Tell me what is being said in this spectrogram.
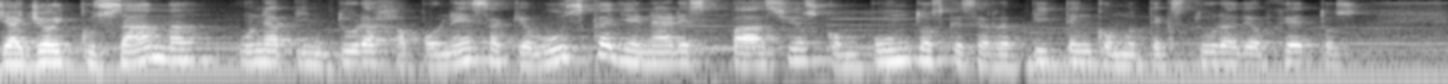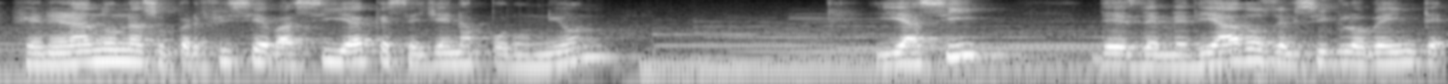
Yayoi Kusama, una pintura japonesa que busca llenar espacios con puntos que se repiten como textura de objetos, generando una superficie vacía que se llena por unión. Y así, desde mediados del siglo XX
